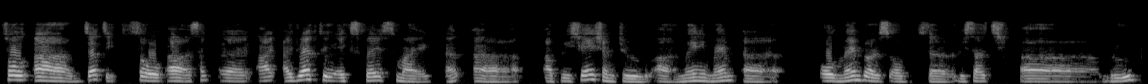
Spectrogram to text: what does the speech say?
So that's it. So, I, would like to express my appreciation to many mem all members of the research uh, group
